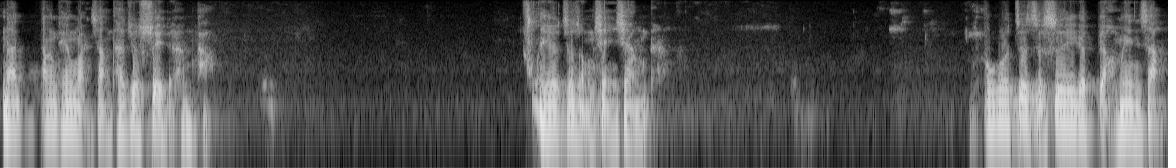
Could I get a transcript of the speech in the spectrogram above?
那当天晚上他就睡得很好，也有这种现象的。不过这只是一个表面上，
